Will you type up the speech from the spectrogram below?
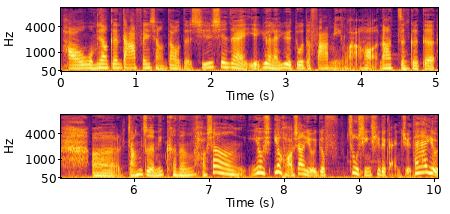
好，我们要跟大家分享到的，其实现在也越来越多的发明了哈。那整个的呃长者，你可能好像又又好像有一个助行器的感觉，但它有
